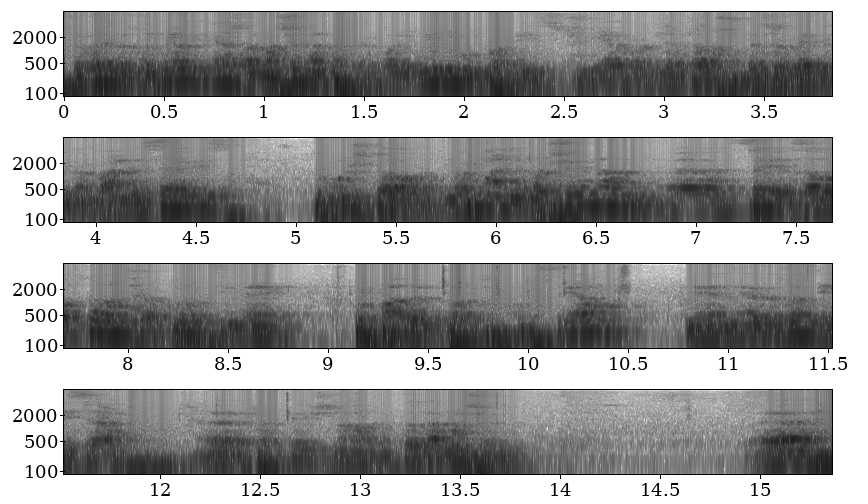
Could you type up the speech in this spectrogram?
Щоб ви розуміли, кожна машина потребує мінімум по 1000 євро для того, щоб зробити нормальний сервіс. Тому що нормальна машина е, це залог того, що хлопці не попадуть під обстріл, не, не розробляться е, фактично туди машина. Е,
